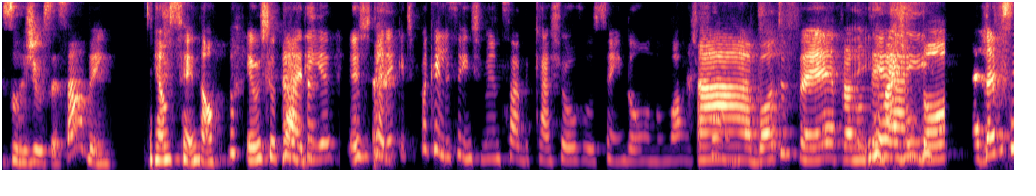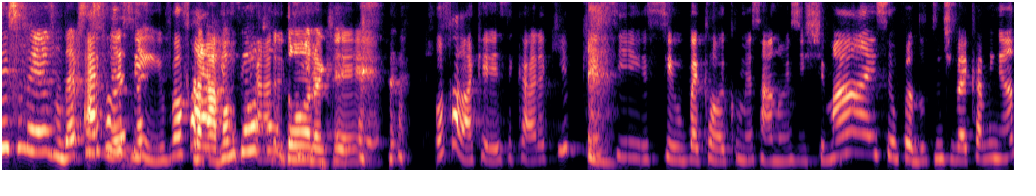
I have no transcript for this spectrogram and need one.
surgiu, vocês sabem? Eu não sei, não. Eu chutaria. eu chutaria que, tipo, aquele sentimento, sabe? Cachorro sem dono morre de fome. Ah, bota fé, pra não ter e mais aí... um dono. É, deve ser isso mesmo, deve ser aí isso mesmo. Né? Assim, vou falar. Pra, vamos ter outro dono aqui. É, vou falar que é esse cara aqui, porque se, se o backlog começar a não existir mais, se o produto não estiver caminhando,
